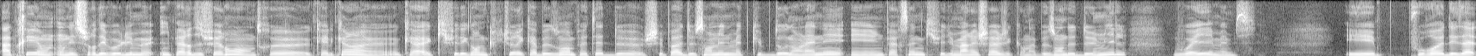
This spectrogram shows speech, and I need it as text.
après, on, est sur des volumes hyper différents entre euh, quelqu'un euh, qui, fait des grandes cultures et qui a besoin peut-être de, je sais pas, 200 000 mètres cubes d'eau dans l'année et une personne qui fait du maraîchage et qui en a besoin de 2000, vous voyez, même si. Pour des,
